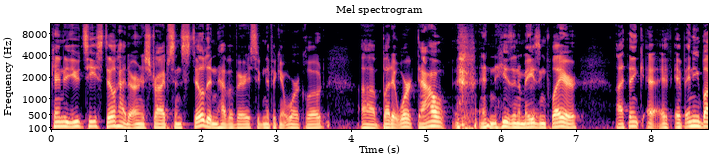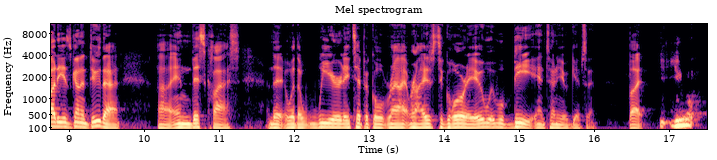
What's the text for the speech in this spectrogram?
came to UT, still had to earn his stripes, and still didn't have a very significant workload. Uh, but it worked out, and he's an amazing player. I think if if anybody is going to do that uh, in this class, that with a weird atypical rise to glory, it, it will be Antonio Gibson. But you know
